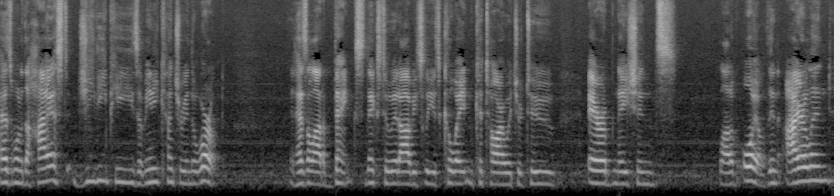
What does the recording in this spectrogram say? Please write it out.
has one of the highest GDPs of any country in the world. It has a lot of banks. Next to it, obviously, is Kuwait and Qatar, which are two Arab nations. A lot of oil. Then Ireland,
